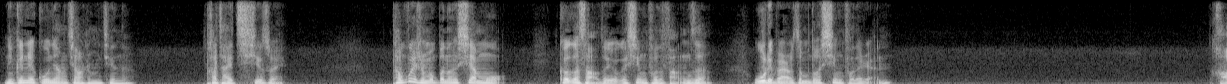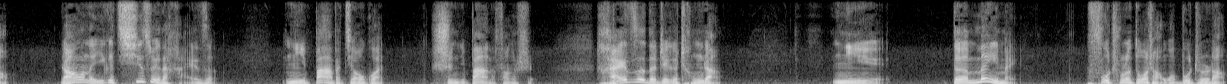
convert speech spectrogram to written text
你跟这姑娘较什么劲呢？她才七岁，她为什么不能羡慕哥哥嫂子有个幸福的房子，屋里边有这么多幸福的人？好，然后呢，一个七岁的孩子，你爸爸娇惯，是你爸的方式，孩子的这个成长，你的妹妹付出了多少我不知道。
